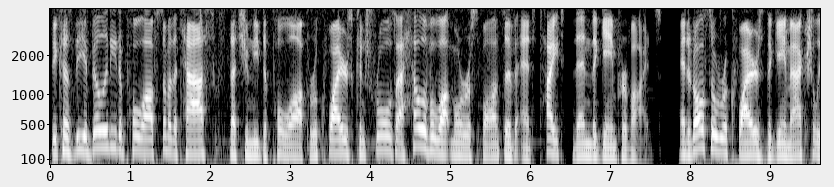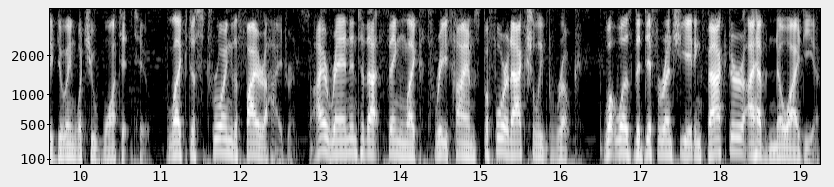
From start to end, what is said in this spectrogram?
Because the ability to pull off some of the tasks that you need to pull off requires controls a hell of a lot more responsive and tight than the game provides. And it also requires the game actually doing what you want it to, like destroying the fire hydrants. I ran into that thing like three times before it actually broke. What was the differentiating factor? I have no idea.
